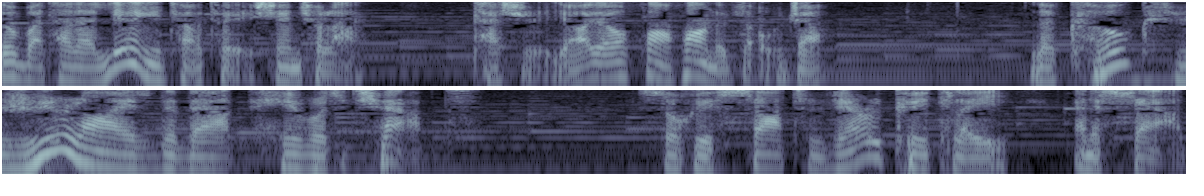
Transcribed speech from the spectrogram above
都把他的另一条腿伸出来，开始摇摇晃晃地走着。The cook realized that he was trapped, so he thought very quickly and said.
